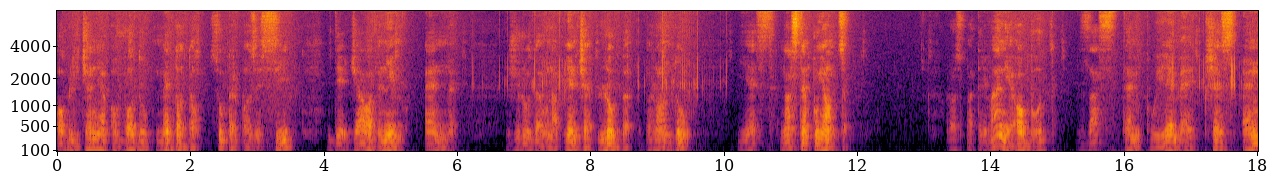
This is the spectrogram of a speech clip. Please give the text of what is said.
obliczenia obwodu metodą superpozycji, gdy działa w nim n źródeł napięcia lub prądu, jest następujące. Rozpatrywanie obwód zastępujemy przez n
